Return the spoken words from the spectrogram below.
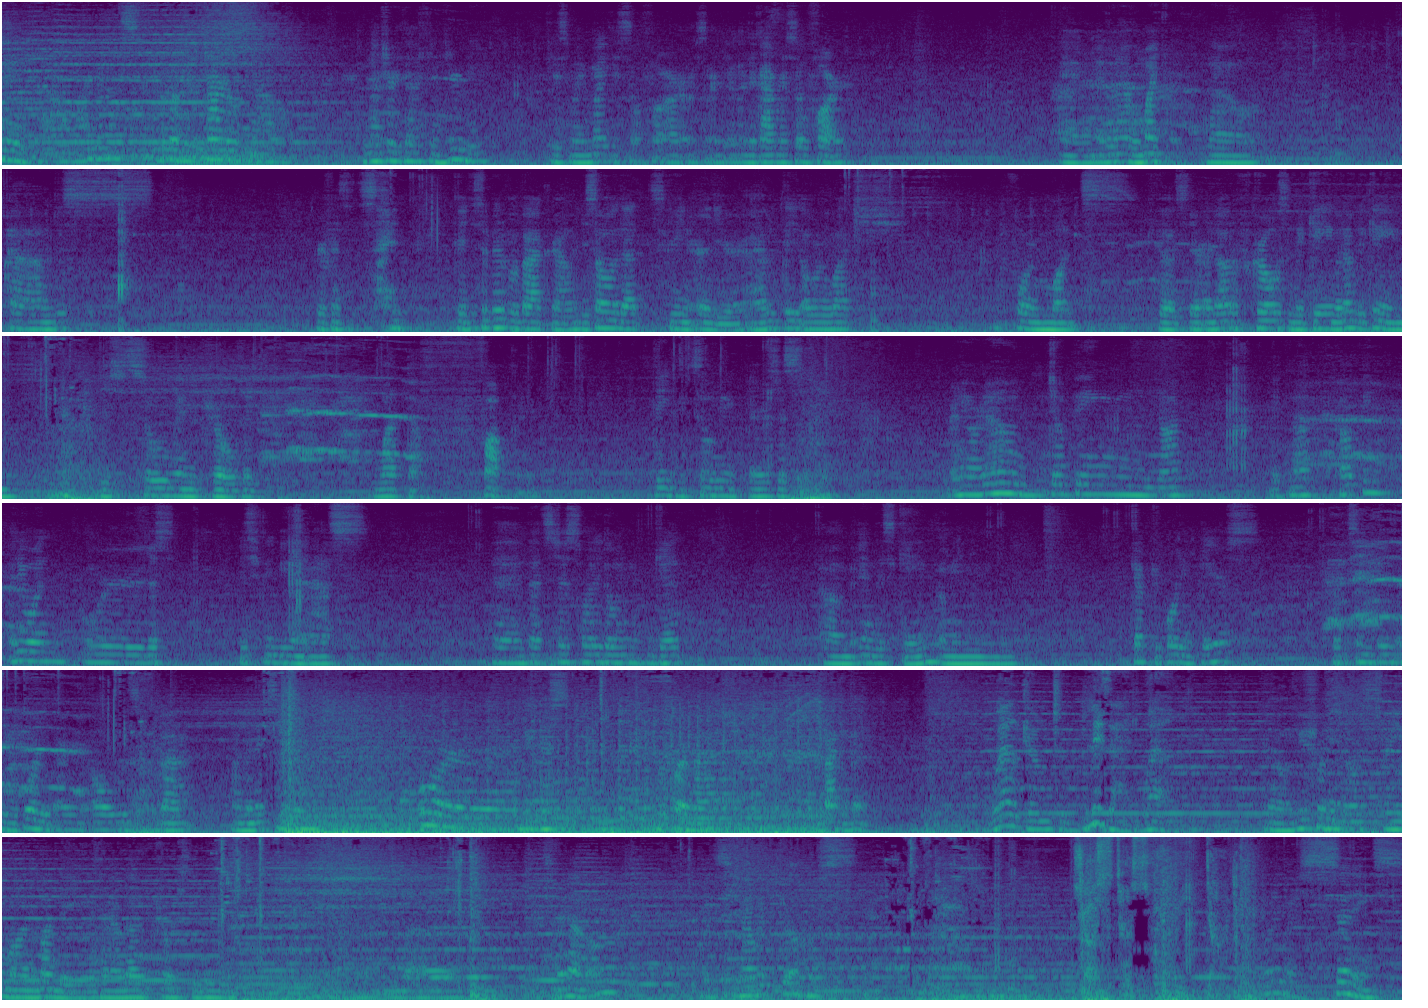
Gonna now. I'm not sure if you guys can hear me. Because my mic is so far, or sorry, the camera is so far. And I don't have a mic right now. Um, just reference to the side. Okay, just a bit of a background. You saw that screen earlier. I haven't played Overwatch for months because there are a lot of girls in the game. I love the game. There's so many trolls. Like, what the fuck? They so many players just running around, jumping, not like not helping anyone, or just basically being an ass. And that's just what I don't get um, in this game. I mean, kept reporting players, but some players I reported are always back on the next season, or they just before a match, back again. Welcome to Blizzard World. You know, usually don't stream on Monday because I have a lot of chores to do. Uh, so now, let's see how it goes. Justice will be done. What are my settings?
